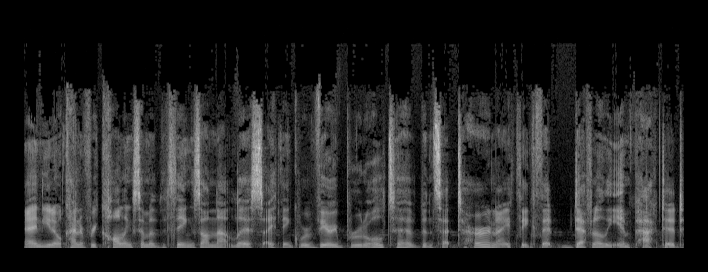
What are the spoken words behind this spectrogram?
And, you know, kind of recalling some of the things on that list, I think were very brutal to have been said to her. And I think that definitely impacted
